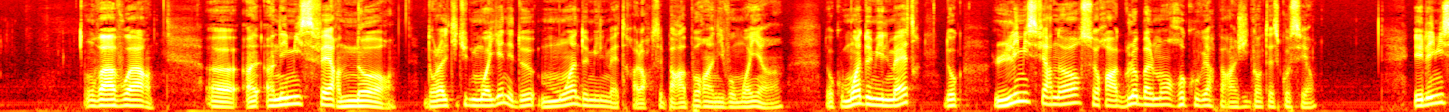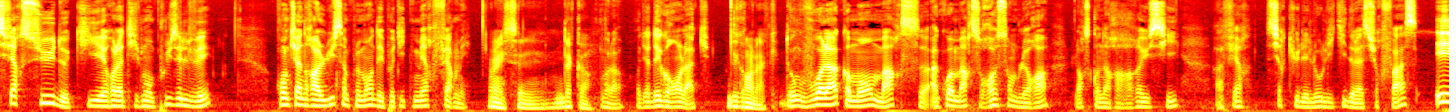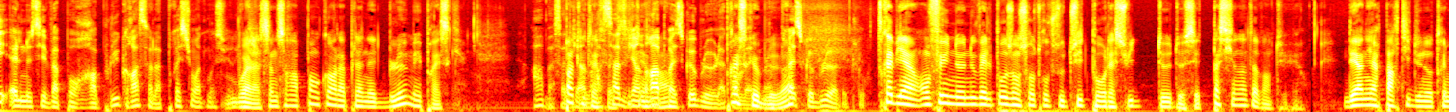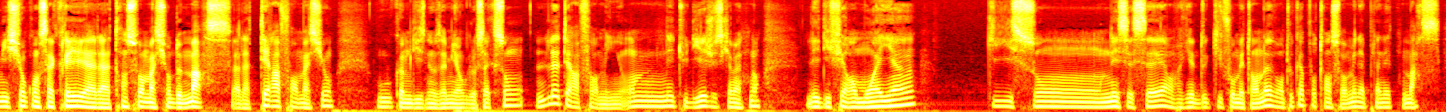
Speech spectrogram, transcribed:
On va avoir euh, un, hémisphère nord dont l'altitude moyenne est de moins 2000 mètres. Alors c'est par rapport à un niveau moyen. hein. Donc moins 2000 mètres. Donc l'hémisphère nord sera globalement recouvert par un gigantesque océan. Et l'hémisphère sud, qui est relativement plus élevé, contiendra lui simplement des petites mers fermées. Oui, c'est d'accord. Voilà, on va dire des grands lacs. Des grands lacs. Donc voilà comment Mars, à quoi Mars ressemblera lorsqu'on aura réussi à faire circuler l'eau liquide à la surface et elle ne s'évaporera plus grâce à la pression atmosphérique. Voilà, ça ne sera pas encore la planète bleue, mais presque. Ah bah ça Pas deviendra, fait, ça deviendra presque bleu là. presque bleu, hein. Presque bleu avec l'eau. Très bien, on fait une nouvelle pause, on se retrouve tout de suite pour la suite de, de cette passionnante aventure. Dernière partie de notre émission consacrée à la transformation de Mars, à la terraformation, ou comme disent nos amis anglo-saxons, le terraforming. On étudiait jusqu'à maintenant les différents moyens qui sont nécessaires, enfin, qu'il faut mettre en œuvre en tout cas pour transformer la planète Mars.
